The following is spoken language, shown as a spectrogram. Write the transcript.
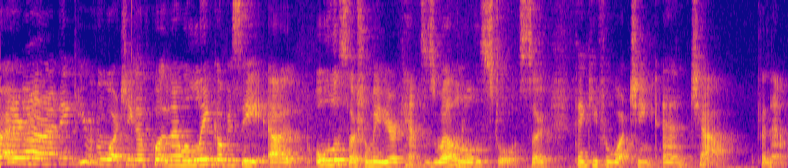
right, everyone. Thank you for watching. Of course, and I will link obviously uh, all the social media accounts as well and all the stores. So thank you for watching and ciao for now.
